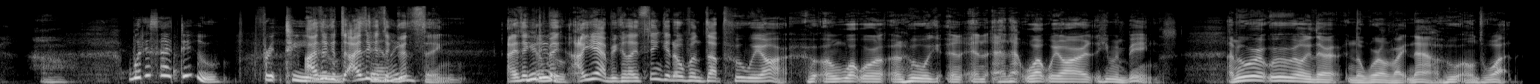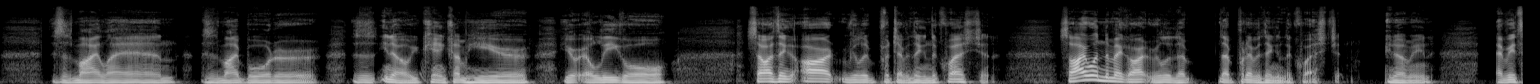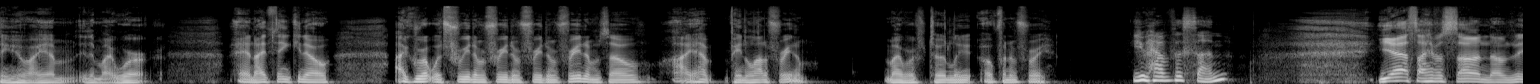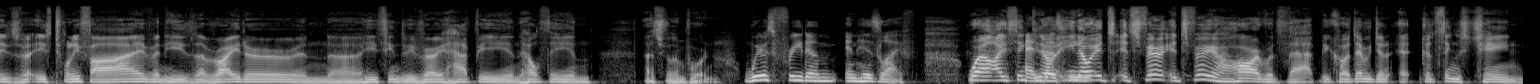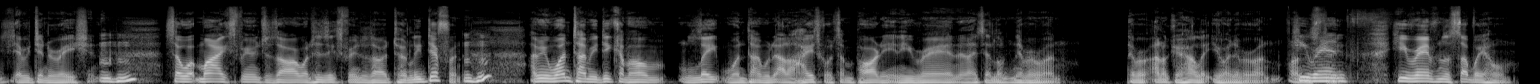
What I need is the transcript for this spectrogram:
what does that do for to you? I think it's, I think it's a good thing. I think You do? ma- uh, yeah, because I think it opens up who we are, who, and what we're, and who we, and, and, and what we are as human beings. I mean, we're we're really there in the world right now. Who owns what? This is my land. This is my border. This is you know you can't come here. You're illegal. So I think art really puts everything into question. So I wanted to make art really that that put everything into question. You know what I mean? Everything who I am is in my work. And I think, you know, I grew up with freedom, freedom, freedom, freedom. So I have gained a lot of freedom. My work's totally open and free. You have a son. Yes, I have a son. Um, he's he's 25 and he's a writer and uh, he seems to be very happy and healthy and that's really important. Where's freedom in his life? Well, I think And you know, does you know, it's it's very it's very hard with that because every because things change every generation. Mm-hmm. So what my experiences are, what his experiences are, are totally different. Mm-hmm. I mean, one time he did come home late. One time when out of high school at some party, and he ran, and I said, "Look, never run, never. I don't care how late you are, never run." on He ran street." He ran from the subway home.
